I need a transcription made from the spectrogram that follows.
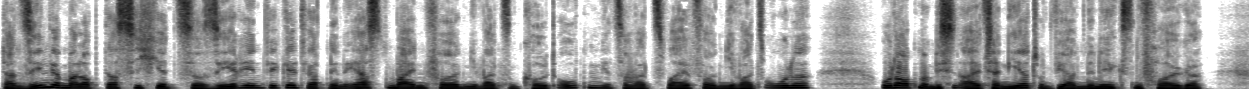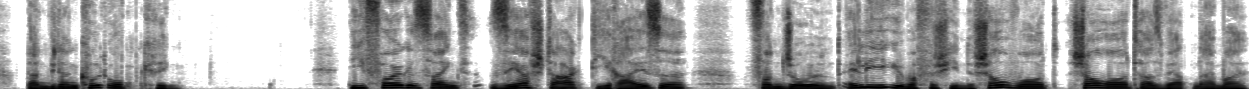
dann sehen wir mal, ob das sich jetzt zur Serie entwickelt. Wir hatten in den ersten beiden Folgen jeweils ein Cold Open, jetzt haben wir zwei Folgen jeweils ohne. Oder ob man ein bisschen alterniert und wir in der nächsten Folge dann wieder ein Cold Open kriegen. Die Folge zeigt sehr stark die Reise von Joel und Ellie über verschiedene Schauort, Schauorte. Also wir hatten einmal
